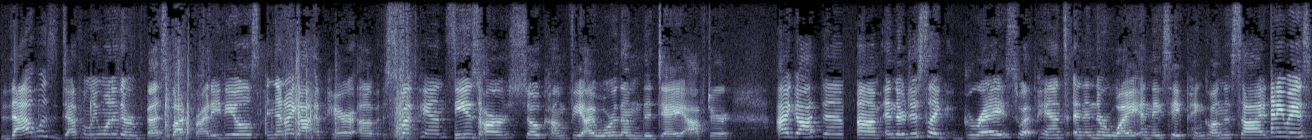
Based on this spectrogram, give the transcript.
that was definitely one of their best Black Friday deals. And then I got a pair of sweatpants. These are so comfy. I wore them the day after I got them um, and they're just like gray sweatpants and then they're white and they say pink on the side. Anyways,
